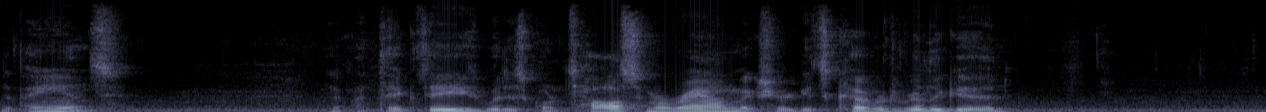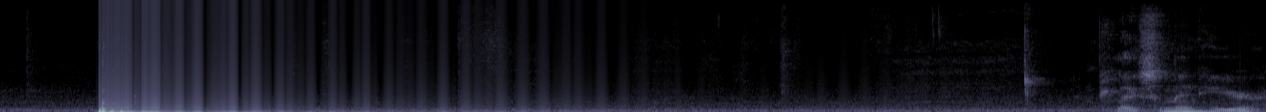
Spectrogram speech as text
the pans. I'm going to take these, we're just going to toss them around, make sure it gets covered really good. Place them in here.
